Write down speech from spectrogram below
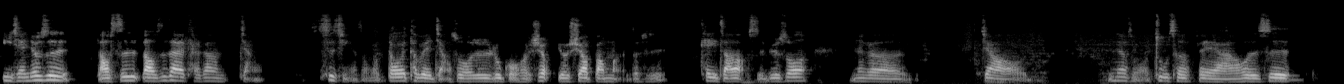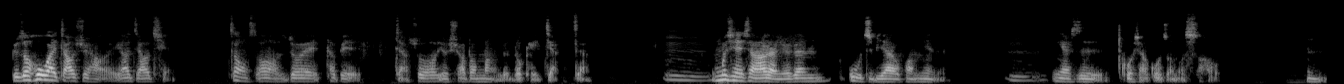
以前就是老师老师在台上讲事情的时候，都会特别讲说，就是如果会需要有需要帮忙，都是可以找老师，比如说那个叫那叫什么注册费啊，或者是嗯比如说户外教学好了也要交钱，这种时候老师就会特别讲说有需要帮忙的都可以讲这样。嗯目前想要感觉跟物质比较有方面的，嗯，应该是过小过中的时候。嗯，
